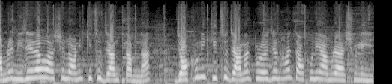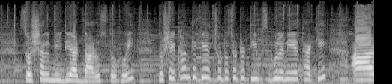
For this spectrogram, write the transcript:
আমরা নিজেরাও আসলে অনেক কিছু জানতাম না। যখনই কিছু জানার প্রয়োজন হয়, তখনই আমরা আসলে সোশ্যাল মিডিয়ার দ্বারস্থ হই। তো সেখান থেকে ছোট ছোট টিপসগুলো নিয়ে থাকি। আর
